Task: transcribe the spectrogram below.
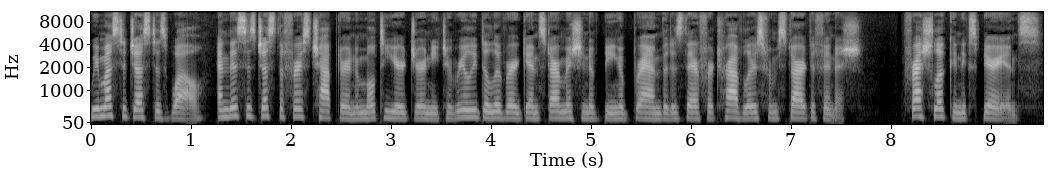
we must adjust as well, and this is just the first chapter in a multi year journey to really deliver against our mission of being a brand that is there for travelers from start to finish. Fresh look and experience.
